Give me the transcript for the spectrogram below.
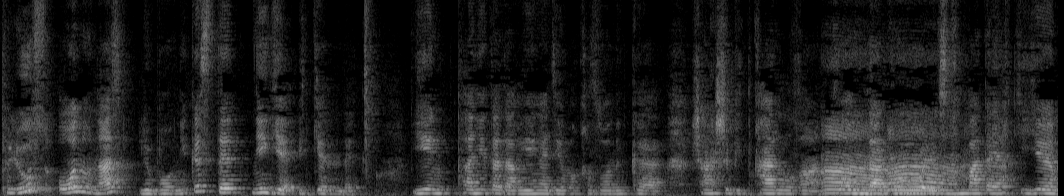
Плюс он у нас любовник эстет неге өйткені ең планетадағы ең әдемі қыз онікі шашы бүйтіп қайырылған қолында ролекс қымбат аяқ киім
